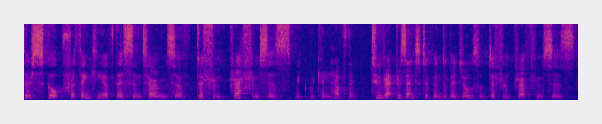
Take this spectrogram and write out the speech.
there's scope for thinking of this in terms of different preferences. We, we can have the two representative individuals with different preferences,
